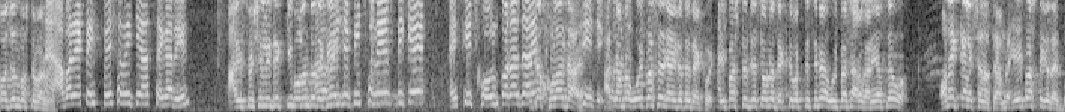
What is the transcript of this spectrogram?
9 জন বসতে পারবে। হ্যাঁ আবার একটা স্পেশালিটি আছে গাড়ির। আর স্পেশালিটি কি বলেন তো দেখি? এই যে পিছনের দিকে এই সিট হোল্ড করা যায়। এটা খোলা যায়। আচ্ছা আমরা ওই পাশের গাড়িটাতে দেখব। এই পাশে যেহেতু আমরা দেখতে পারতেছি না ওই পাশে আরও গাড়ি আছে অনেক কালেকশন আছে। আমরা এই পাশ থেকে দেখব।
